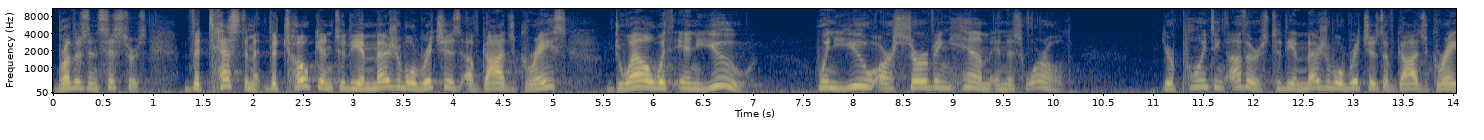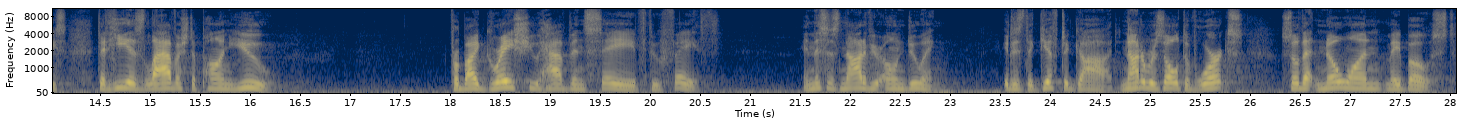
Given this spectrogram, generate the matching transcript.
Brothers and sisters, the testament, the token to the immeasurable riches of God's grace, dwell within you when you are serving him in this world. You're pointing others to the immeasurable riches of God's grace that He has lavished upon you. For by grace you have been saved through faith. And this is not of your own doing, it is the gift of God, not a result of works, so that no one may boast.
